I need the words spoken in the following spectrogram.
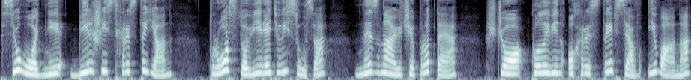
Сьогодні більшість християн просто вірять в Ісуса, не знаючи про те, що коли Він охрестився в Івана,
